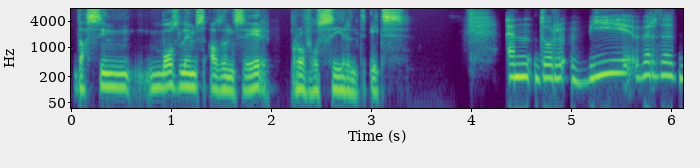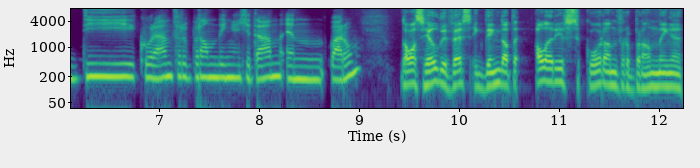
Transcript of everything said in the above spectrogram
dat zien moslims als een zeer provocerend iets. En door wie werden die Koranverbrandingen gedaan en waarom? Dat was heel divers. Ik denk dat de allereerste Koranverbrandingen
